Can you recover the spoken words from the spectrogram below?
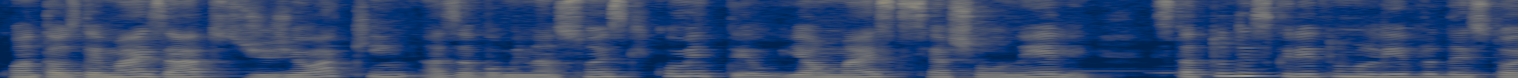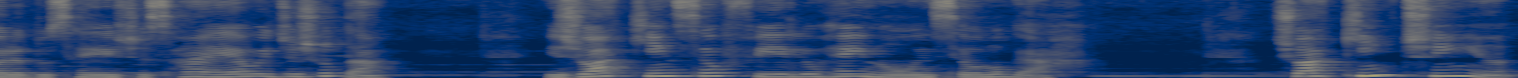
Quanto aos demais atos de Joaquim, as abominações que cometeu e ao mais que se achou nele, está tudo escrito no livro da história dos reis de Israel e de Judá. E Joaquim, seu filho, reinou em seu lugar. Joaquim tinha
